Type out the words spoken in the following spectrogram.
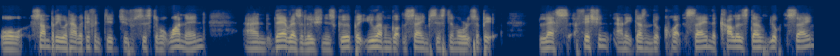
or somebody would have a different digital system at one end and their resolution is good, but you haven't got the same system, or it's a bit less efficient and it doesn't look quite the same. The colors don't look the same.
